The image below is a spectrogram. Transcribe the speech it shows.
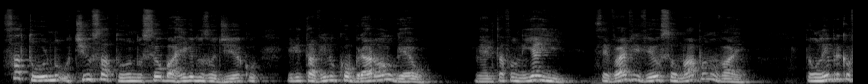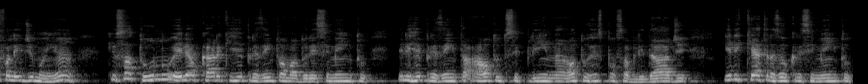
Saturno, o tio Saturno, seu barriga do zodíaco, ele está vindo cobrar o aluguel. Né? Ele está falando, e aí? Você vai viver o seu mapa ou não vai? Então lembra que eu falei de manhã que o Saturno ele é o cara que representa o amadurecimento, ele representa a autodisciplina, a autorresponsabilidade, ele quer trazer o crescimento,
